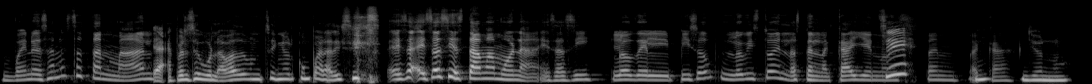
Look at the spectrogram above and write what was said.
Bueno, esa no está tan mal. Ah, pero se burlaba de un señor con parálisis. Esa, esa sí está mamona, es así. Lo del piso lo he visto en, hasta en la calle, ¿no? Sí. Están acá. Yo no.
